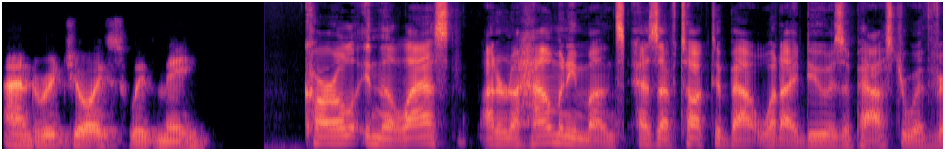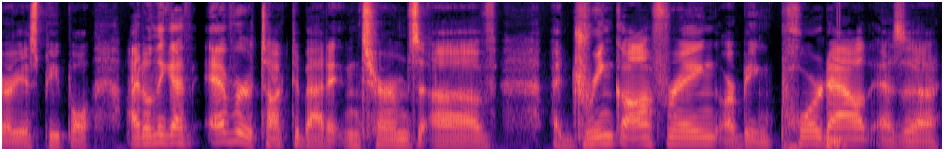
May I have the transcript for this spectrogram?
and rejoice with me. Carl, in the last, I don't know how many months, as I've talked about what I do as a pastor with various people, I don't think I've ever talked about it in terms of a drink offering or being poured hmm. out as a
